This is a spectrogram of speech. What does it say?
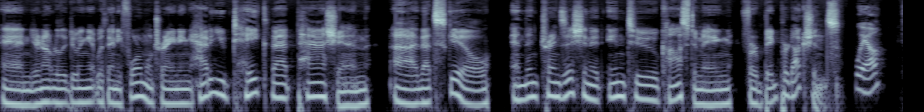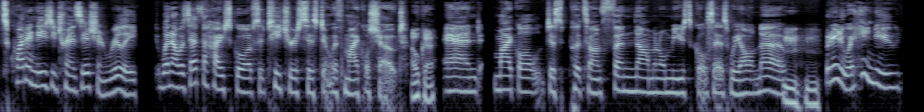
and you're not really doing it with any formal training. How do you take that passion, uh, that skill, and then transition it into costuming for big productions? Well, it's quite an easy transition, really. When I was at the high school, I was a teacher assistant with Michael Schote. Okay. And Michael just puts on phenomenal musicals, as we all know. hmm But anyway, he knew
